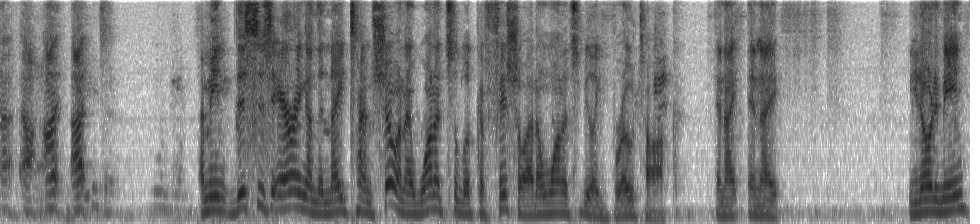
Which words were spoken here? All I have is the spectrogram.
I, I, I mean, this is airing on the nighttime show, and I want it to look official. I don't want it to be like bro talk. And I, and I, you know what I mean?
